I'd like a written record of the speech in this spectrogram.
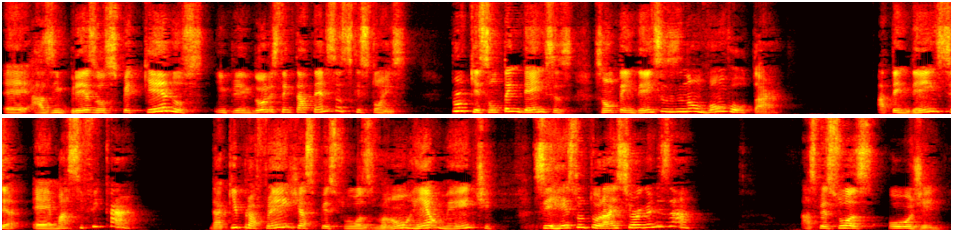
é, as empresas, os pequenos empreendedores têm que estar atentos a essas questões. Porque são tendências. São tendências e não vão voltar a tendência é massificar. Daqui para frente as pessoas vão realmente se reestruturar e se organizar. As pessoas hoje,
